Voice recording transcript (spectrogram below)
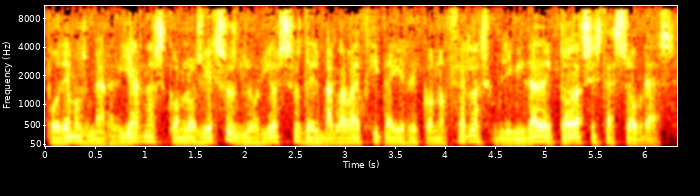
podemos maravillarnos con los versos gloriosos del Bhagavad Gita y reconocer la sublimidad de todas estas obras,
